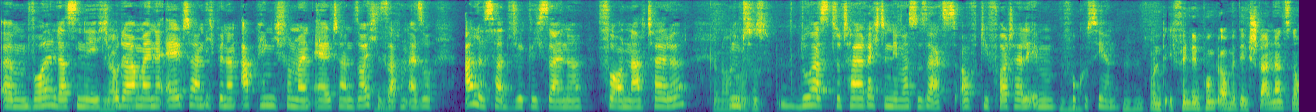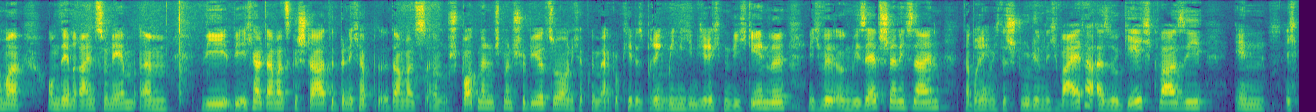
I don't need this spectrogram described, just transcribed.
ähm, wollen das nicht. Ja. Oder meine Eltern, ich bin dann abhängig von meinen Eltern, solche ja. Sachen. Also alles hat wirklich seine Vor- und Nachteile. Genau, und so ist es. du hast total recht in dem, was du sagst, auf die Vorteile eben mhm. fokussieren. Mhm. Und ich finde den Punkt auch mit den Standards nochmal, um den reinzunehmen, ähm, wie, wie ich halt damals gestartet bin. Ich habe damals ähm, Sportmanagement studiert so und ich habe gemerkt, okay, das bringt mich nicht in die Richtung, die ich gehen will. Ich will irgendwie selbstständig sein, da bringt mich das Studium nicht weiter. Also gehe ich quasi in, ich,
